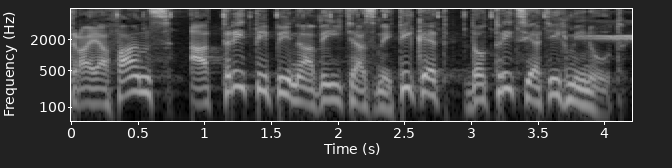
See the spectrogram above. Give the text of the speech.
Traja fans a tri tipy na víťazný tiket do 30 minút.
